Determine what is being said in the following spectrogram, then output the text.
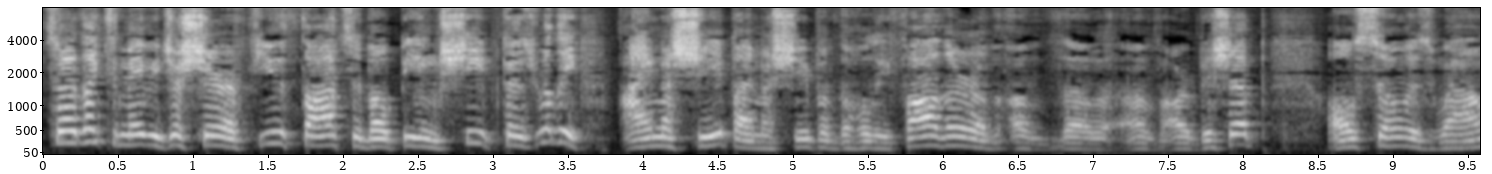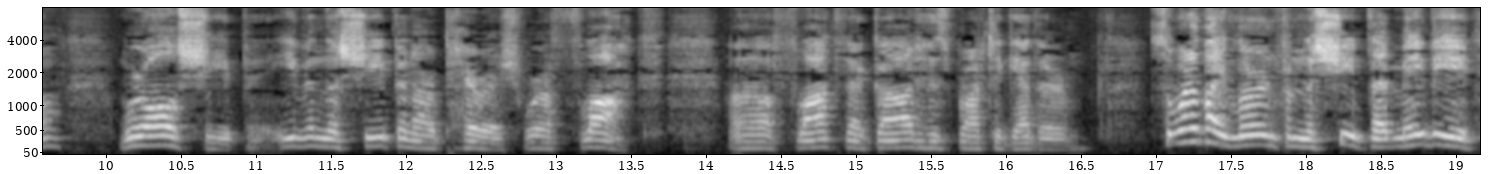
So I'd like to maybe just share a few thoughts about being sheep, because really I'm a sheep. I'm a sheep of the Holy Father, of, of the of our bishop, also as well. We're all sheep, even the sheep in our parish. We're a flock, a flock that God has brought together. So what have I learned from the sheep that maybe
